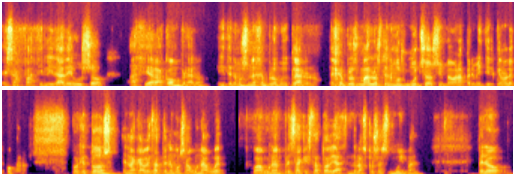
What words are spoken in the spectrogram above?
esa facilidad de uso hacia la compra, ¿no? Y tenemos un ejemplo muy claro, ¿no? Ejemplos malos tenemos muchos y me van a permitir que no le ponga, Porque todos en la cabeza tenemos alguna web o alguna empresa que está todavía haciendo las cosas muy mal. Pero,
